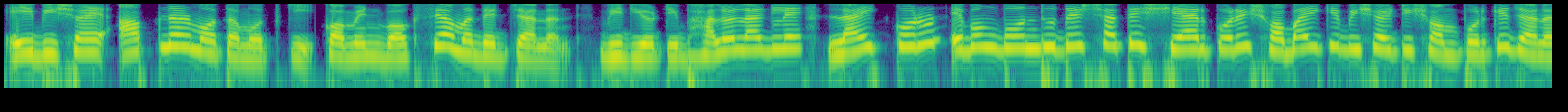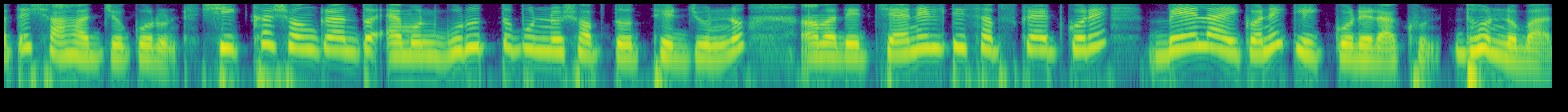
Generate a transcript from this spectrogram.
এই বিষয়ে আপনার মতামত কি? কমেন্ট বক্সে আমাদের জানান। ভিডিওটি ভালো লাগলে লাইক করুন এবং বন্ধুদের সাথে শেয়ার করে সবাইকে বিষয়টি সম্পর্কে জানাতে সাহায্য করুন। শিক্ষা সংক্রান্ত এমন গুরুত্বপূর্ণ সব তথ্যের জন্য আমাদের চ্যানেলটি সাবস্ক্রাইব করে বেল আইকনে ক্লিক করে রাখুন। ধন্যবাদ।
